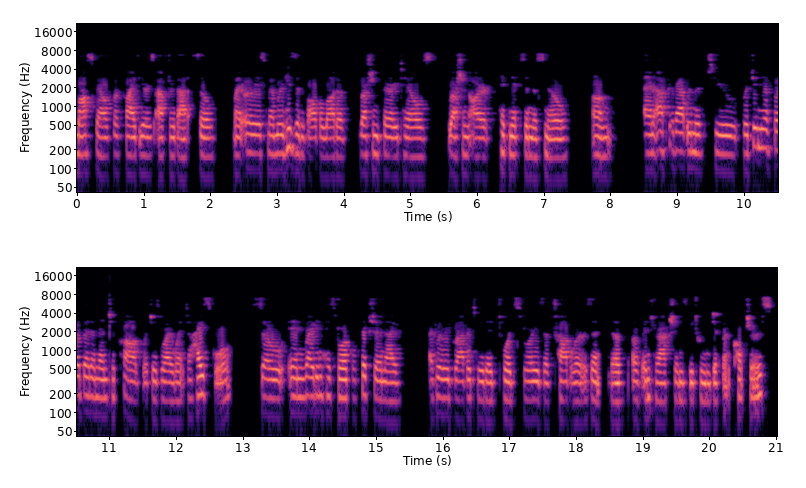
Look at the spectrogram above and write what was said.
Moscow for five years after that. So my earliest memories involve a lot of Russian fairy tales, Russian art, picnics in the snow. Um, and after that, we moved to Virginia for a bit and then to Prague, which is where I went to high school. So in writing historical fiction, I've, I've really gravitated towards stories of travelers and of, of interactions between different cultures.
